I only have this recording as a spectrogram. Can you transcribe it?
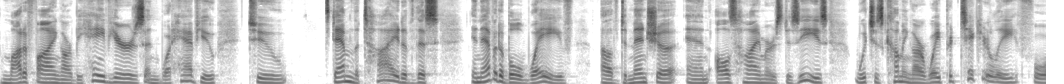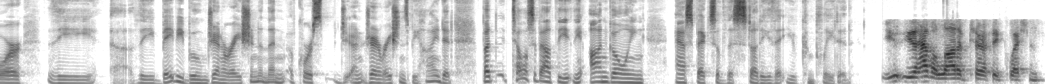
modifying our behaviors and what have you to stem the tide of this inevitable wave of dementia and Alzheimer's disease, which is coming our way, particularly for the uh, the baby boom generation, and then of course generations behind it. But tell us about the the ongoing aspects of this study that you completed. You you have a lot of terrific questions,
